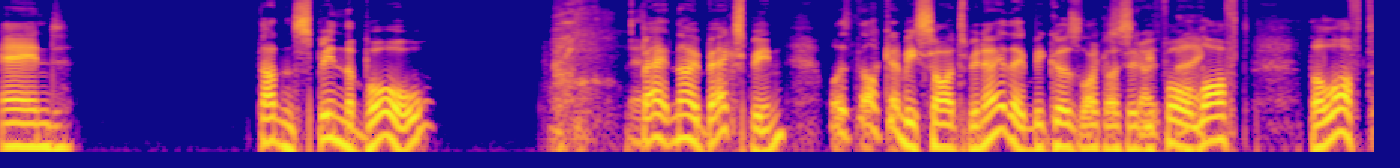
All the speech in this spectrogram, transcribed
and doesn't spin the ball. Yeah. Back, no backspin. Well, it's not going to be side spin either because, like I said before, bang. loft the loft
